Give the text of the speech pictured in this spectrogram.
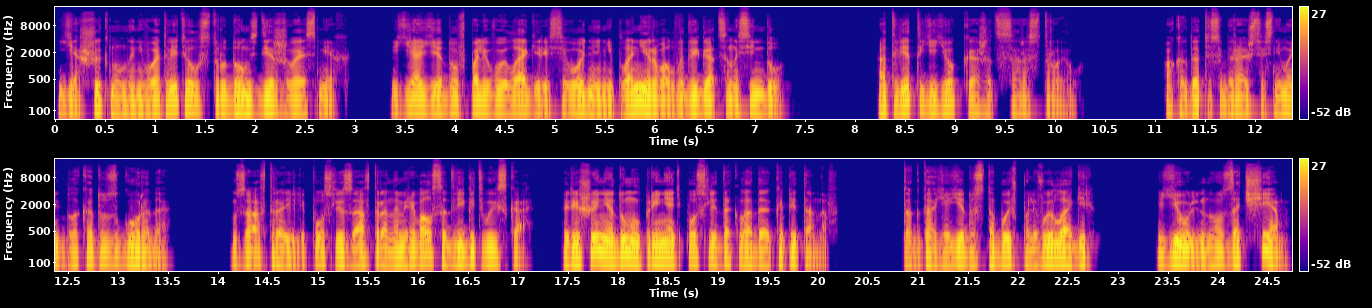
Я шикнул на него и ответил, с трудом сдерживая смех. «Я еду в полевой лагерь и сегодня не планировал выдвигаться на Синьду». Ответ ее, кажется, расстроил. «А когда ты собираешься снимать блокаду с города?» Завтра или послезавтра намеревался двигать войска. Решение думал принять после доклада капитанов. «Тогда я еду с тобой в полевой лагерь». «Юль, но зачем?»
